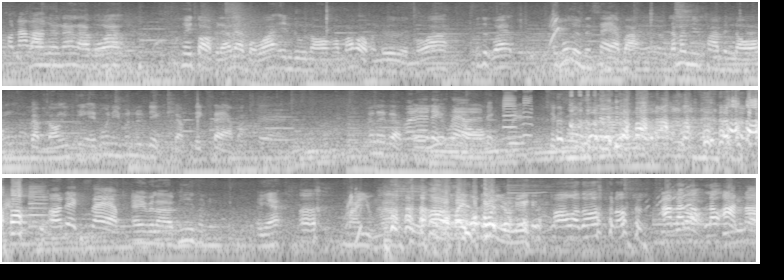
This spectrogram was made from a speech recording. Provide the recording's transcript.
เขาน่าน่ารักจะน่ารักเพราะว่าเคยตอบไปแล้วแหละบอกว่าเอ็นดูน้องเขามากกว่าคนอื่นเพราะว่ารู้สึกว่าไอ้พวกอื่นมันแสบอะแล้วมันมีความเป็นน้องแบบน้องจริงๆไอ้พวกนี้มันดูเด็กแบบเด็กแสบอะก็เลยแบบไม่ได้เด็กแสบรียว่าน้องเด็กคุย เด็กคุย อ๋อเด็กแสบ ไอ้เวลาพี่ทำ อย่างเงี้ยเออมาอยู่หน้าเออไม่พูดอยู่นี้ อ๋อขอโทษขอโทษอะแล้วเราเราอ่านนะ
